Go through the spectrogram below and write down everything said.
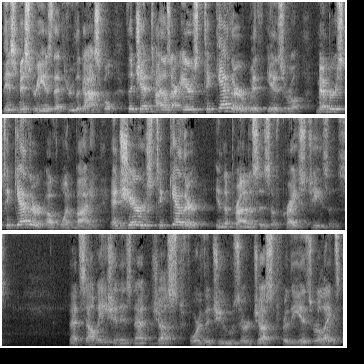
This mystery is that through the gospel, the Gentiles are heirs together with Israel, members together of one body, and sharers together in the promises of Christ Jesus. That salvation is not just for the Jews or just for the Israelites.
